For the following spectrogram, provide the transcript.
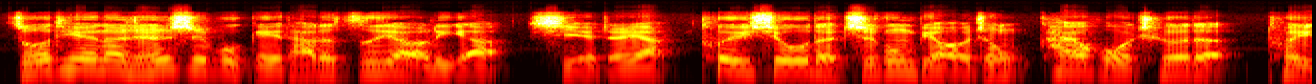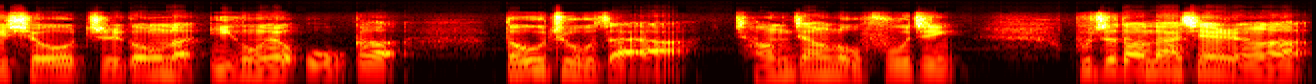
昨天呢，人事部给他的资料里啊写着呀，退休的职工表中，开火车的退休职工呢一共有五个，都住在啊长江路附近。不知道那些人啊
